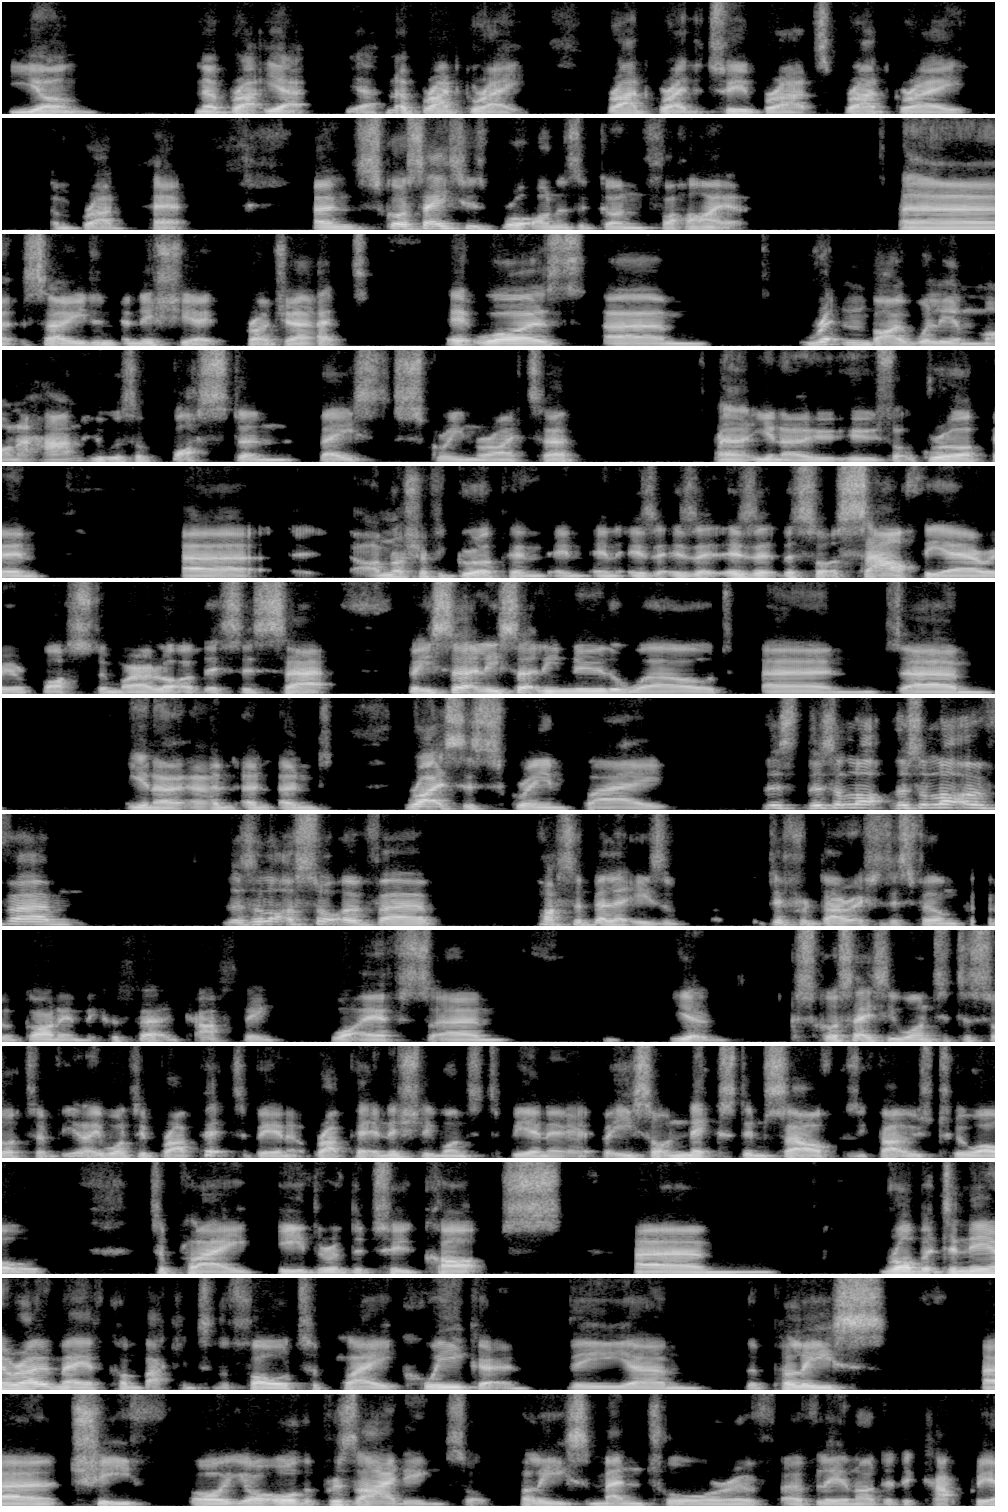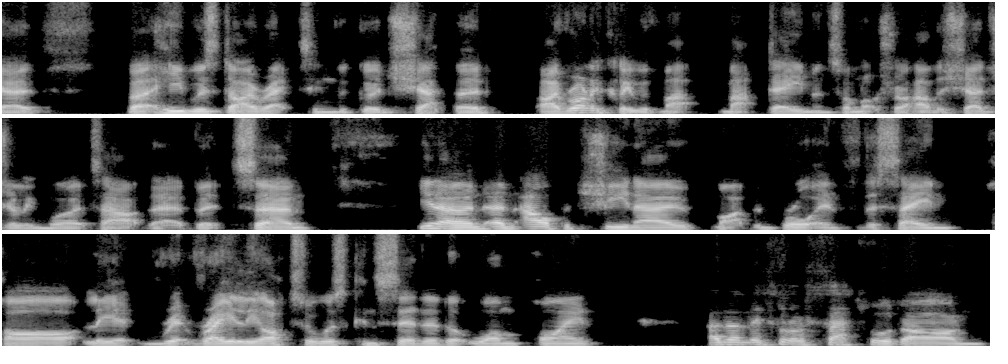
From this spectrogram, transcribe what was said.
Young. No, Brad. Yeah, yeah. No, Brad Grey. Brad Grey. The two Brads, Brad Grey and Brad Pitt. And Scorsese was brought on as a gun for hire. Uh, so he didn't initiate the project. It was um, written by William Monahan, who was a Boston-based screenwriter. Uh, you know, who, who sort of grew up in. Uh, I'm not sure if he grew up in in, in is is it is it the sort of Southie area of Boston where a lot of this is set, but he certainly certainly knew the world and um, you know and and and writes his screenplay. There's there's a lot there's a lot of um, there's a lot of sort of uh, possibilities of different directions this film could have gone in because certain casting what ifs um, you know Scorsese wanted to sort of, you know, he wanted Brad Pitt to be in it. Brad Pitt initially wanted to be in it, but he sort of nixed himself because he felt he was too old to play either of the two cops. Um, Robert De Niro may have come back into the fold to play Queenan, the um, the police uh, chief or or the presiding sort of police mentor of of Leonardo DiCaprio, but he was directing The Good Shepherd, ironically with Matt Matt Damon. So I'm not sure how the scheduling worked out there, but um, you know, and, and Al Pacino might have been brought in for the same part. Ray Liotta was considered at one point, and then they sort of settled on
